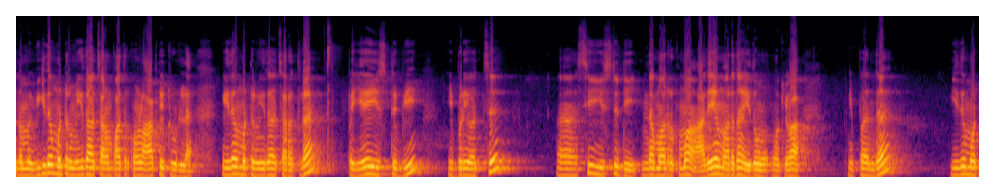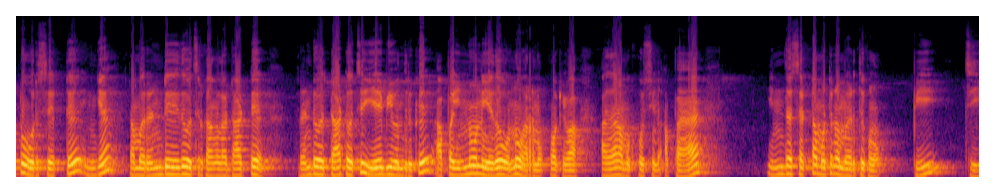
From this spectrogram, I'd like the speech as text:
நம்ம விகிதம் மற்றும் விகிதாச்சாரம் பார்த்துருக்கோம்ல ஆப்டிடியூடில் விகிதம் மற்றும் விகிதாச்சாரத்தில் இப்போ ஏ இஸ்டு பி இப்படி வச்சு சி இஸ்டு டி இந்த மாதிரி இருக்குமா? அதே மாதிரி தான் இதுவும் ஓகேவா இப்போ இந்த இது மட்டும் ஒரு செட்டு இங்கே நம்ம ரெண்டு இது வச்சுருக்காங்களா டாட்டு ரெண்டு டாட் வச்சு ஏபி வந்திருக்கு. அப்போ இன்னொன்று ஏதோ ஒன்று வரணும். ஓகேவா அதுதான் நமக்கு கொஸ்டின் அப்போ இந்த செட்டை மட்டும் நம்ம எடுத்துக்கணும். பிஜி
